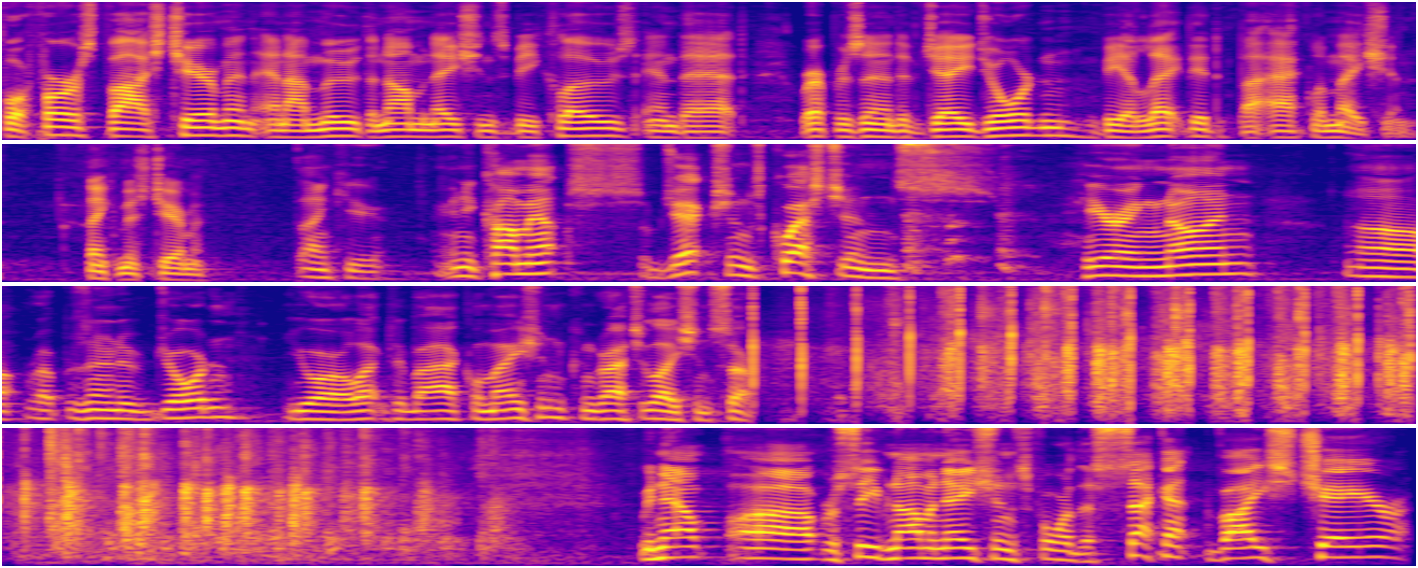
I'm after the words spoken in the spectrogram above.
for first vice chairman, and I move the nominations be closed and that Representative Jay Jordan be elected by acclamation. Thank you, Mr. Chairman. Thank you. Any comments, objections, questions? Hearing none. Uh, Representative Jordan, you are elected by acclamation. Congratulations, sir. We now uh, receive nominations for the second vice chair.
